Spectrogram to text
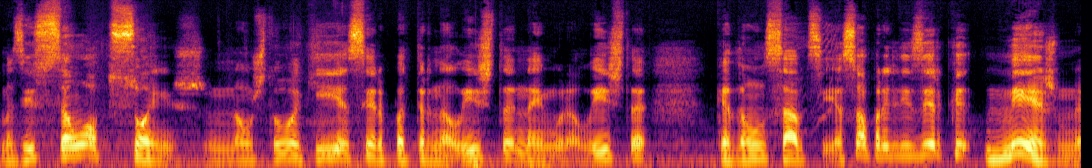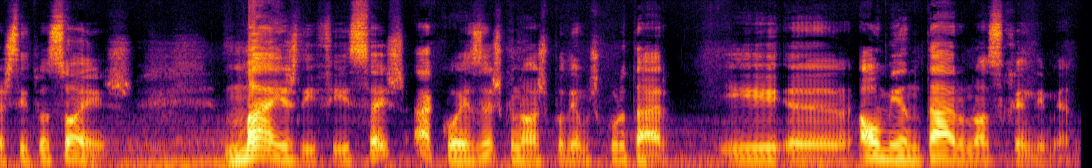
Mas isso são opções. Não estou aqui a ser paternalista nem moralista. Cada um sabe de si. É só para lhe dizer que, mesmo nas situações mais difíceis, há coisas que nós podemos cortar e uh, aumentar o nosso rendimento.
